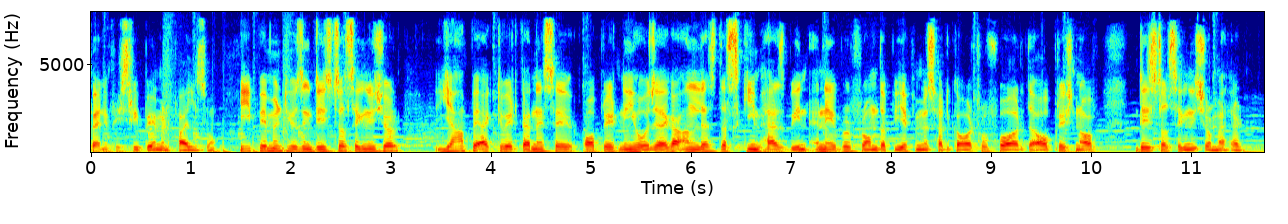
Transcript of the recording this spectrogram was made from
बेनिफिशरी पेमेंट फाइल्स हो। E payment using digital signature यहाँ पे एक्टिवेट करने से ऑपरेट नहीं हो जाएगा unless the scheme has been enabled from the PFMS headquarter for the operation of digital signature method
